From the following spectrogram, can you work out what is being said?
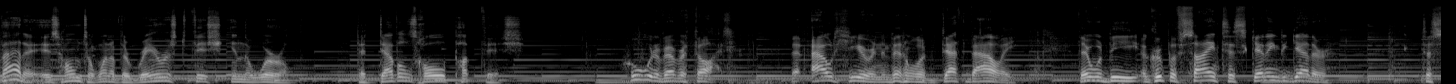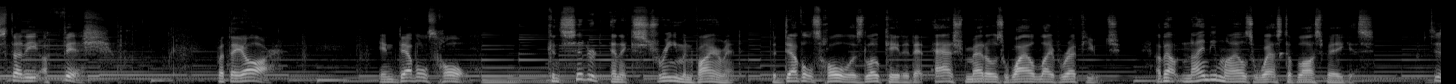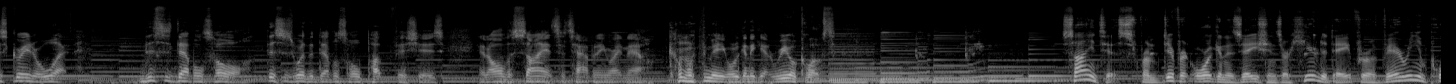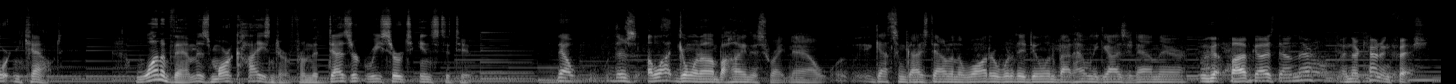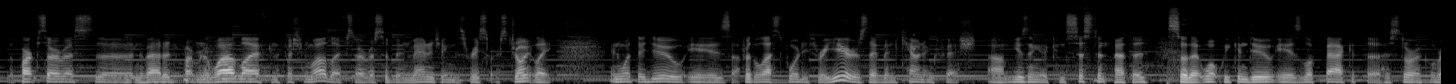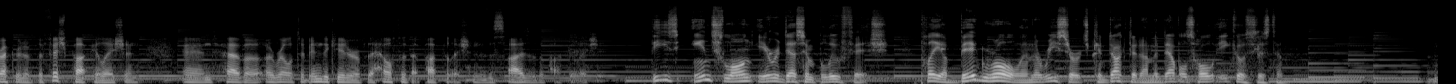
Nevada is home to one of the rarest fish in the world, the Devil's Hole pupfish. Who would have ever thought that out here in the middle of Death Valley, there would be a group of scientists getting together to study a fish? But they are, in Devil's Hole. Considered an extreme environment, the Devil's Hole is located at Ash Meadows Wildlife Refuge, about 90 miles west of Las Vegas. Is this great or what? This is Devil's Hole. This is where the Devil's Hole pupfish is and all the science that's happening right now. Come with me, we're gonna get real close. Scientists from different organizations are here today for a very important count. One of them is Mark Hausner from the Desert Research Institute. Now, there's a lot going on behind us right now. You got some guys down in the water. What are they doing about how many guys are down there? We've got five guys down there, and they're counting fish. The Park Service, the Nevada Department of Wildlife, and the Fish and Wildlife Service have been managing this resource jointly. And what they do is, uh, for the last 43 years, they've been counting fish um, using a consistent method so that what we can do is look back at the historical record of the fish population and have a, a relative indicator of the health of that population and the size of the population. These inch-long iridescent bluefish play a big role in the research conducted on the Devil's Hole ecosystem.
